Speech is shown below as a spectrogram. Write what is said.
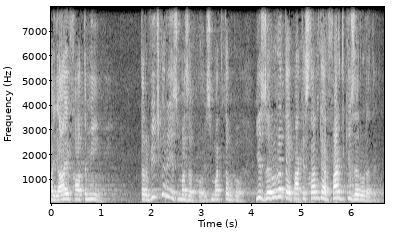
حیائے فاطمی، ترویج کریں اس مذہب کو، اس مکتب کو۔ یہ ضرورت ہے، پاکستان کے ہر فرد کی ضرورت ہے۔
